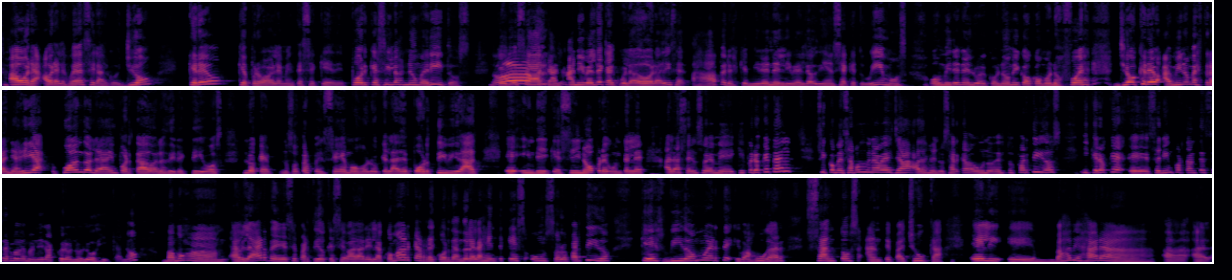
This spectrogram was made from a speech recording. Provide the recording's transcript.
Ahora, ahora les voy a decir algo. Yo creo que probablemente se quede. Porque si los numeritos que ellos sacan a nivel de calculadora dicen, ah, pero es que miren el nivel de audiencia que tuvimos, o miren en lo económico como nos fue, yo creo, a mí no me extrañaría cuando le ha importado a los directivos lo que nosotros pensemos o lo que la deportividad eh, indique. Si no, pregúntenle al ascenso MX. Pero ¿qué tal si comenzamos de una vez ya a desmenuzar cada uno de estos partidos? Y creo que eh, sería importante hacerlo de manera cronológica, ¿no? Vamos a hablar de ese partido que se va a dar en la comarca, recordándole a la gente que es un solo partido, que es vida o muerte y va a jugar Santos ante Pachuca. Eli, eh, ¿vas a viajar a,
